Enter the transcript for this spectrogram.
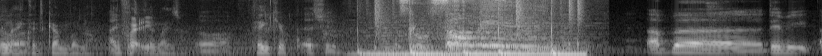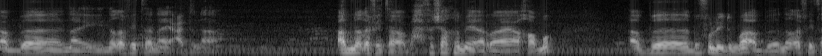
ግን ኣይትድከም በሎ ኣይትድከም። ፍዕ እዩ ማይዞ እዋ። ቴንኪዩ እሺ ኣብ ዴቪ ኣብ ናይ ነቐፌታ ናይ ዓድና ኣብ ነቐፌታ ብሓፈሻ ከመይ ኣረኣያኻ እሞ ኣብ ብፍሉይ ድማ ኣብ ነቐፌታ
